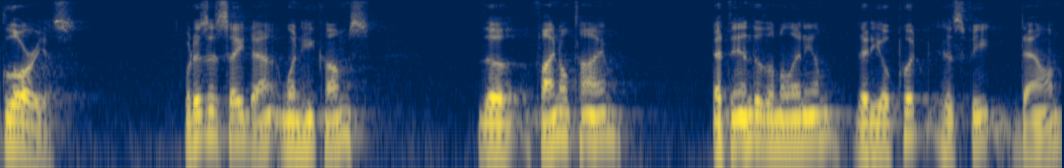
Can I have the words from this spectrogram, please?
glorious. What does it say down when he comes? The final time, at the end of the millennium, that he'll put his feet down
